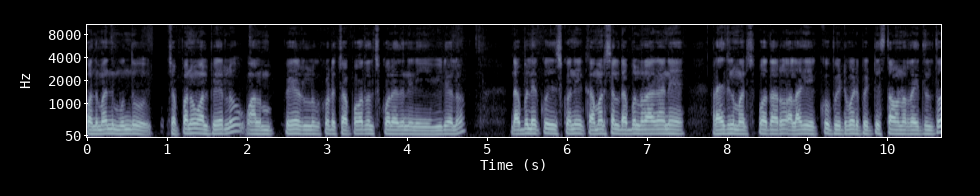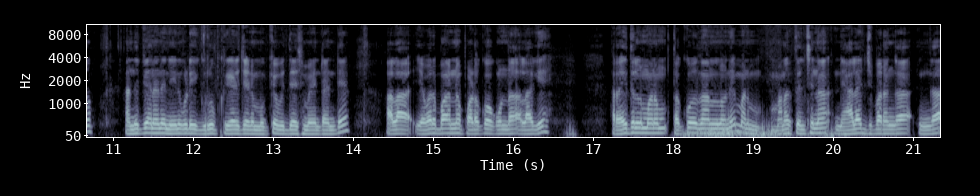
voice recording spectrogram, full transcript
కొంతమంది ముందు చెప్పను వాళ్ళ పేర్లు వాళ్ళ పేర్లు కూడా చెప్పదలుచుకోలేదు నేను ఈ వీడియోలో. డబ్బులు ఎక్కువ తీసుకొని కమర్షియల్ డబ్బులు రాగానే రైతులు మర్చిపోతారు అలాగే ఎక్కువ పెట్టుబడి పెట్టిస్తూ ఉన్నారు రైతులతో. అందుకేనని నేను కూడా ఈ గ్రూప్ క్రియేట్ చేయడం ముఖ్య ఉద్దేశం ఏంటంటే అలా ఎవరి బారిన పడుకోకుండా అలాగే రైతులు మనం తక్కువ దానిలోనే మనం మనకు తెలిసిన నాలెడ్జ్ పరంగా ఇంకా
